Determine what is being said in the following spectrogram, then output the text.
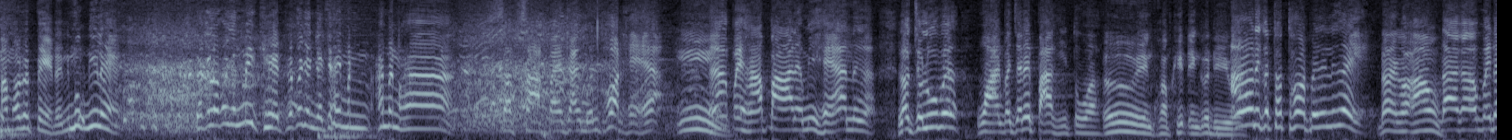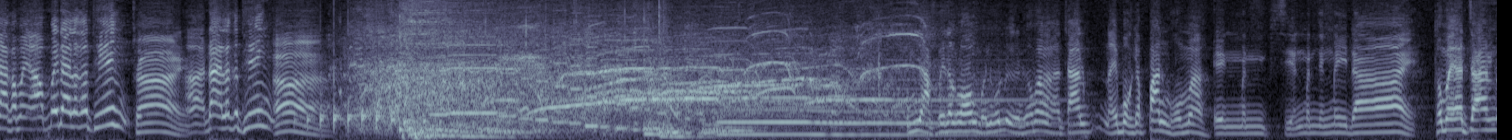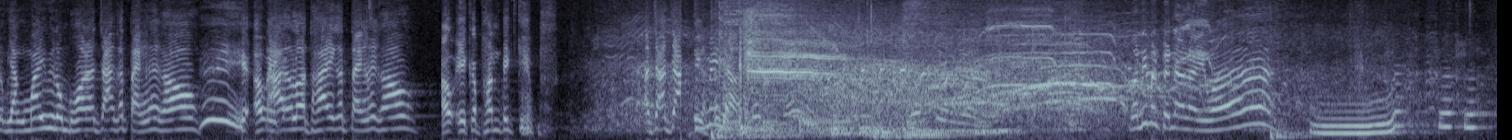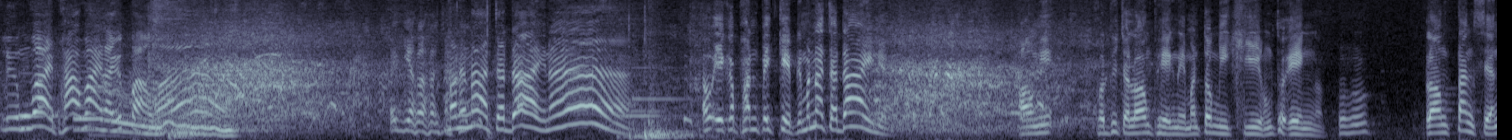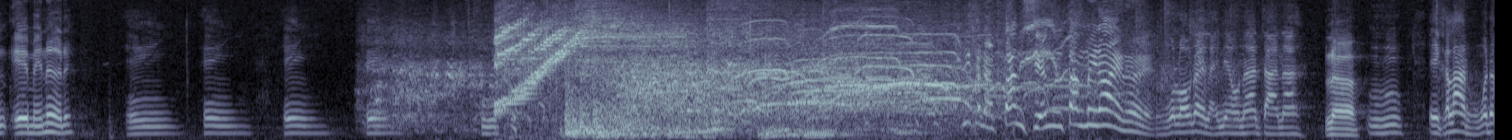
มัมออสเตดอันนี้มุกนี้แหละ แต่เราก็ยังไม่เข็ดเราก็ยังอยากจะให้มันให้มันฮา สัตว์สาดไปอาจารย์เหมือนทอดแหอะอืม นะไปหาปลาเนี่ยมีแหอันหนึ่งอะเราจะรู้ไหมหวานไปจะได้ปลากี่ตัวเออเองความคิดเองก็ดีอ้าเว้วยนี่ก็ทอดๆไปเรื่อยได้ก็เอา ๆ ได้ก็เอาไม่ได้ก็ไม่เอาไม่ได้แล้วก็ทิ้งใช่ อ่าได้แล้วก็ทิ้งอ่า อยากเป็นนักร้องเหมือนคนอื่นเขาบ้างอะอาจารย์ไหนบอกจะปั้นผมอะเองมันเสียงมันยังไม่ได้ทำไมอาจารย์อย่างไม้วิลมพรอาจารย์ก็แต่งให้เขาเฮ้ยเอาเอตากยอรไทยก็แต่งให้เขาเอาเอกพันธ์ไปเก็บ อาจารย์จักจริงไม่อยากเล่นแล้ววันนี้มันเป็นอะไรวะ ลืมไหว้พระไหว้อะไรหรือเปล่าวะ ไม่เกี่ยวกับอาจารมันย์น่าจะได้นะ เอาเอกพันธ์ไปเก็บเนี่ยมันน่าจะได้เนี่ย เอางี้คนที่จะร้องเพลงเนี่ยมันต้องมีคีย์ของตัวเองก่อนอือฮึลองตั้งเสียง A minor ดิเองเองเองเองนี่ขนาดตั้งเสียงยังตั้งไม่ได้เลยผมก็ร้องได้หลายแนวนะอาจารย์นะ เหรอ อือฮึเอกราชผมก็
